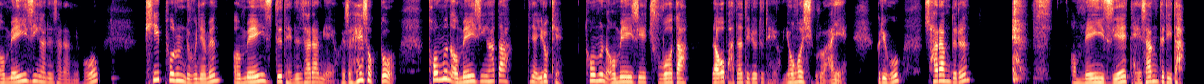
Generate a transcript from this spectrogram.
amazing 하는 사람이고 people은 누구냐면 amazed 되는 사람이에요. 그래서 해석도 톰은 amazing 하다 그냥 이렇게 톰은 amaze의 주어다 라고 받아들여도 돼요. 영어식으로 아예. 그리고 사람들은 amaze의 대상들이다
